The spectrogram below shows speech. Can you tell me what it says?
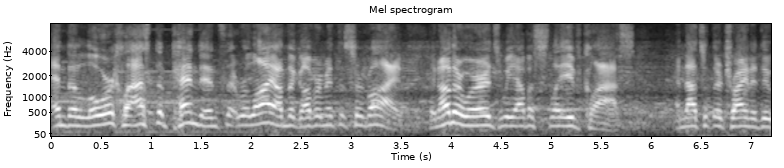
and the lower class dependents that rely on the government to survive. In other words, we have a slave class. And that's what they're trying to do.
